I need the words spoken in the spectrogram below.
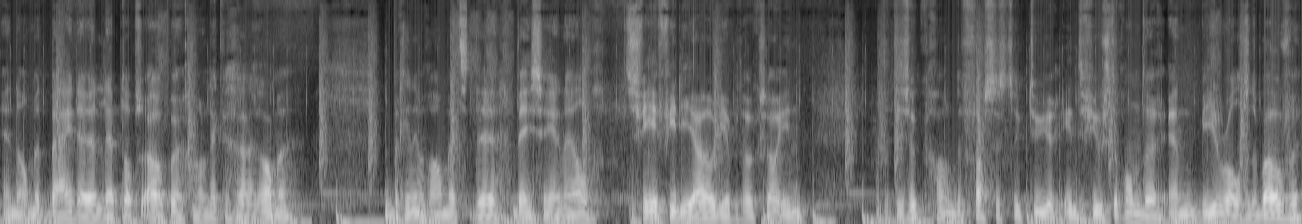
En dan met beide laptops open gewoon lekker gaan rammen. Dan beginnen we gewoon met de WCNL sfeervideo. Die heb ik er ook zo in. Want het is ook gewoon de vaste structuur. Interviews eronder en b-rolls erboven.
